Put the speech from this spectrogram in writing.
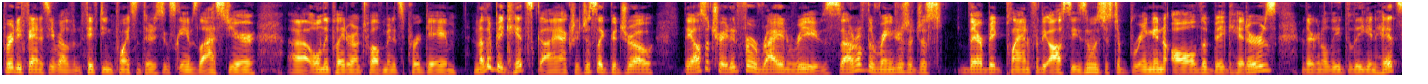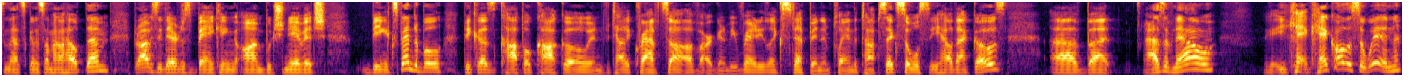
pretty fantasy relevant. 15 points in 36 games last year. Uh, only played around 12 minutes per game. Another big hits guy, actually, just like Goodrow. They also traded for Ryan Reaves. So I don't know if the Rangers are just their big plan for the offseason was just to bring in all the big hitters and they're going to lead the league in hits and that's going to somehow help them. But obviously they're just banking on Buchnevich being expendable because Kaapo Kakko and Vitaly Kravtsov are going to be ready, like step in and play in the top six. So we'll see how that goes. Uh, but as of now, you can't can't call this a win.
